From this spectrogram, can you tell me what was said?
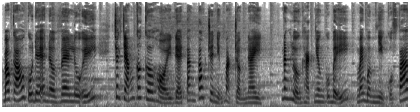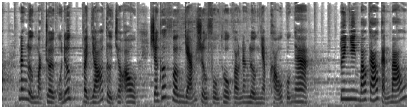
Báo cáo của DNV lưu ý chắc chắn có cơ hội để tăng tốc trên những mặt trận này. Năng lượng hạt nhân của Bỉ, máy bơm nhiệt của Pháp, năng lượng mặt trời của Đức và gió từ châu Âu sẽ góp phần giảm sự phụ thuộc vào năng lượng nhập khẩu của Nga Tuy nhiên, báo cáo cảnh báo,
